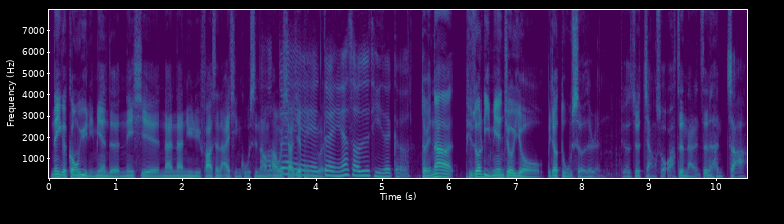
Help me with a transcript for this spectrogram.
那个公寓里面的那些男男女女发生的爱情故事，然后他们会下一些评论。哦对对你那时候就是提这个，对，那比如说里面就有比较毒舌的人，比如就讲说，哦，这男人真的很渣，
